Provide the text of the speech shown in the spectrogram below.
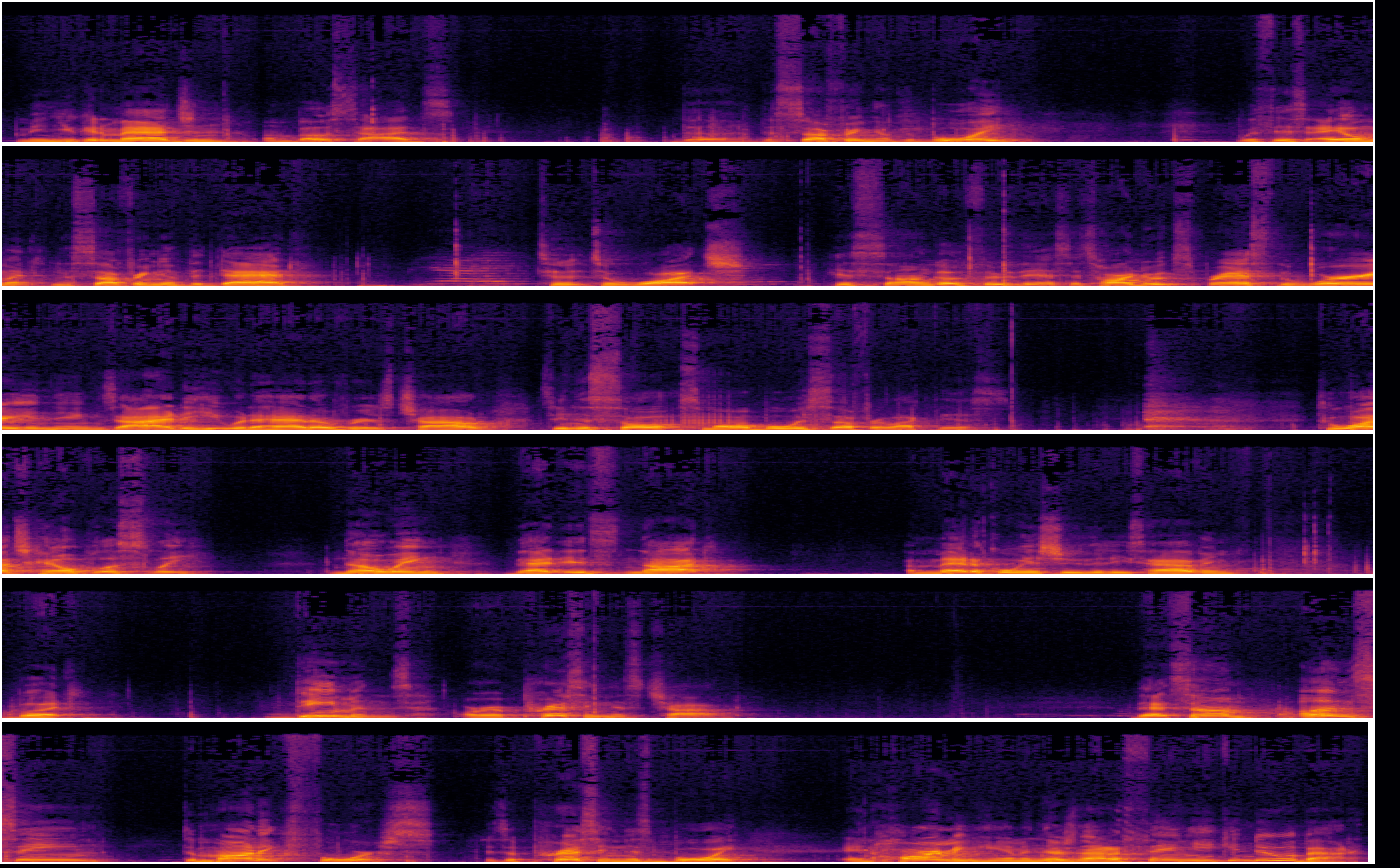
I mean, you can imagine on both sides the, the suffering of the boy with this ailment and the suffering of the dad to, to watch his son go through this. It's hard to express the worry and the anxiety he would have had over his child, seeing this small boy suffer like this. To watch helplessly, knowing that it's not a medical issue that he's having, but demons are oppressing this child. That some unseen demonic force is oppressing this boy and harming him, and there's not a thing he can do about it.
